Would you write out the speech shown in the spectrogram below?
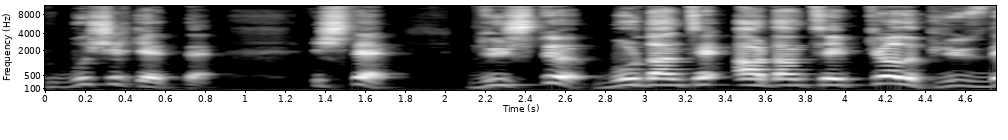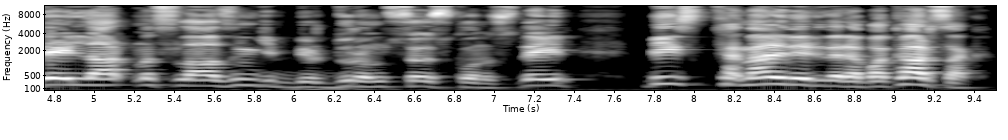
bu şirkette işte düştü buradan tekrardan tepki alıp %50 artması lazım gibi bir durum söz konusu değil. Biz temel verilere bakarsak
